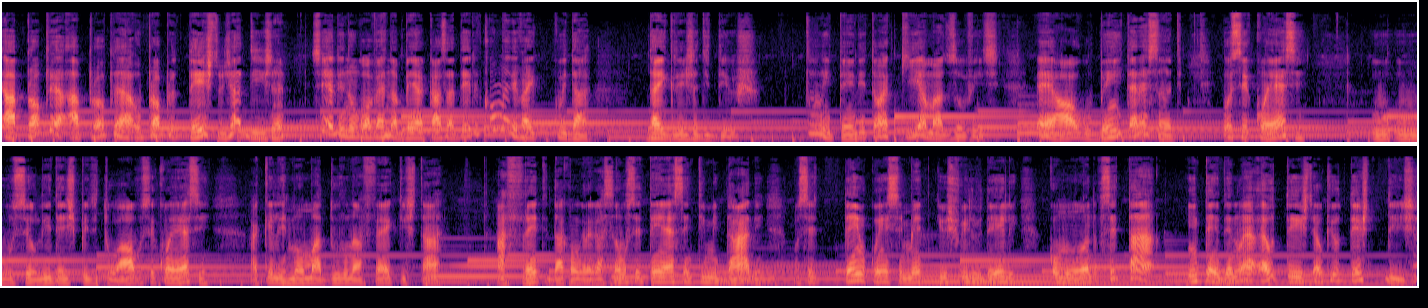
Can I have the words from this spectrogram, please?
a própria, a própria, o próprio texto já diz, né? Se ele não governa bem a casa dele, como ele vai cuidar da igreja de Deus? Tu entende? Então aqui, amados ouvintes, é algo bem interessante. Você conhece o, o seu líder espiritual, você conhece aquele irmão maduro na fé que está à frente da congregação, você tem essa intimidade, você tem o conhecimento que os filhos dele, como andam. Você está entendendo? É, é, o texto, é o que o texto diz.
